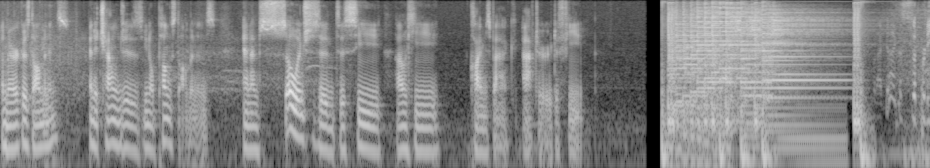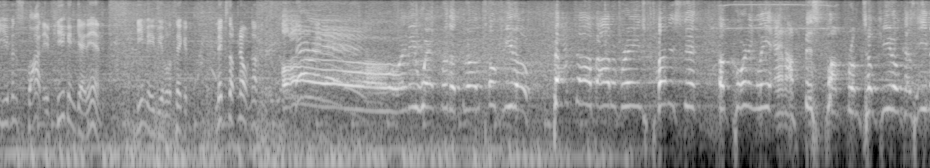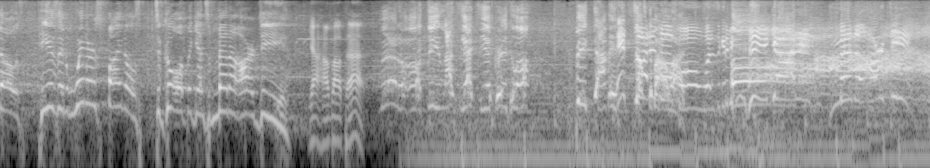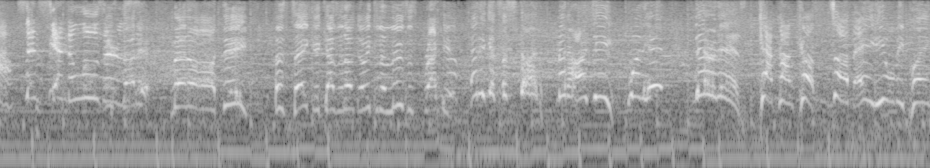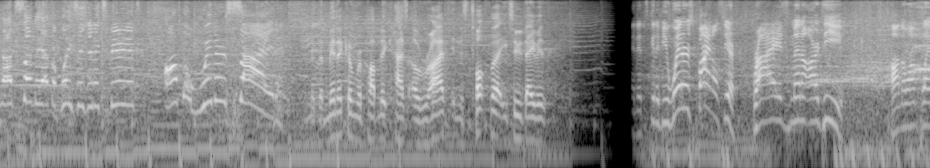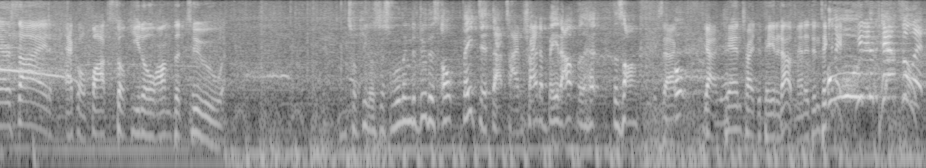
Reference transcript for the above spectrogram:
America's dominance and it challenges, you know, Punk's dominance. And I'm so interested to see how he climbs back after defeat. I feel like this is a pretty even spot. If he can get in, he may be able to take it. Mix up. No, nothing. Oh, and he went for the throw. Tokido backed off out of range, punished it accordingly, and a fist pump from Tokido because he knows he is in winners finals to go up against Mena RD. Yeah, how about that? Mena RD, Lanciati and Grigla. Big damage. It's not enough. Oh, what is it going to be? Oh! He got it. Mena RD. Sensienda losers. He's done it. Mena RD has taken Kazunoko into the losers bracket. And he gets the stun. Mena RD, one hit. There it is. Capcom Cup top eight. He will be playing on Sunday at the PlayStation Experience on the winner's side. The Dominican Republic has arrived in this top 32, David. And it's going to be winners finals here. Rise Mena RD on the one player side. Echo Fox Tokido on the two. Tokido's just willing to do this. Oh, faked it that time. Tried to bait out the, the Zonk. Exactly. Oh, yeah, Ken tried to bait it out. Mena didn't take the bait. Oh, He didn't cancel it.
